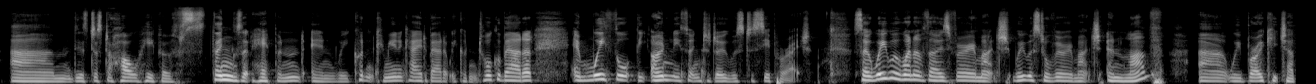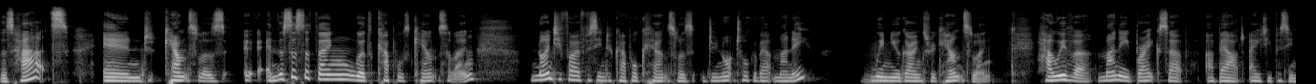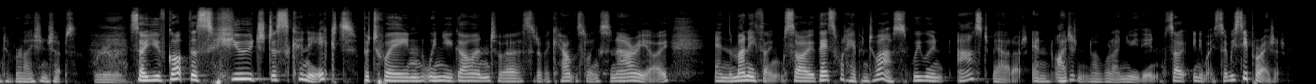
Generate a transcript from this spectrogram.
Um, there's just a whole heap of things that happened, and we couldn't communicate about it, we couldn't talk about it, and we thought the only thing to do was to separate. So we were one of those very much, we were still very much in love. Uh, we broke each other's hearts, and counsellors, and this is the thing with couples counselling 95% of couple counsellors do not talk about money when you're going through counselling. However, money breaks up about 80% of relationships. Really? So you've got this huge disconnect between when you go into a sort of a counselling scenario and the money thing. So that's what happened to us. We weren't asked about it, and I didn't know what I knew then. So anyway, so we separated.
